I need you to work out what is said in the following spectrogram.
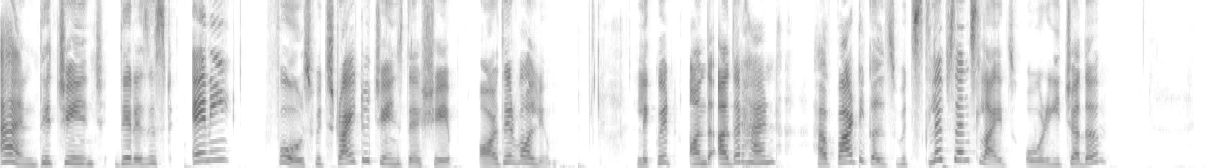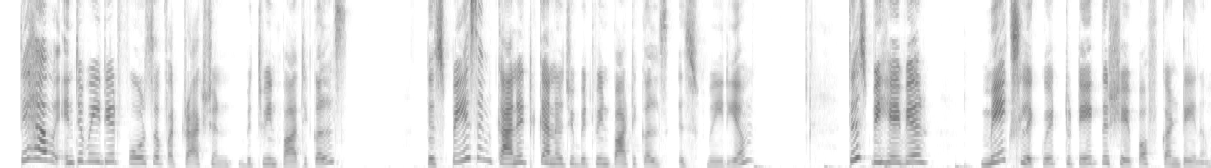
and they change, they resist any force which try to change their shape or their volume. Liquid, on the other hand, have particles which slips and slides over each other. They have an intermediate force of attraction between particles the space and kinetic energy between particles is medium. This behavior makes liquid to take the shape of container.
